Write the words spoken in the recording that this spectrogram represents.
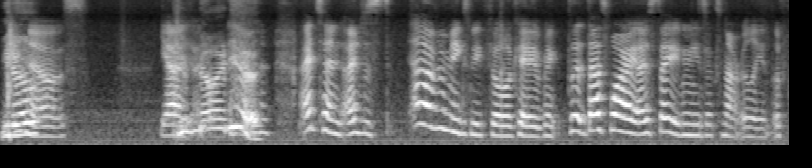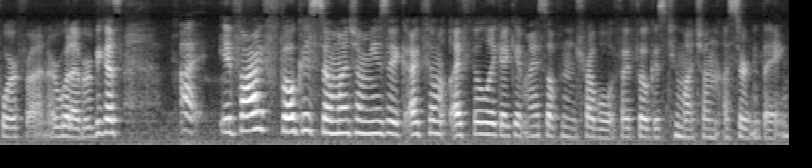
You Who know? knows? Yeah. You have no idea. I tend, I just, if it makes me feel okay, it make, that's why I say music's not really at the forefront or whatever. Because I, if I focus so much on music, I feel, I feel like I get myself into trouble if I focus too much on a certain thing.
